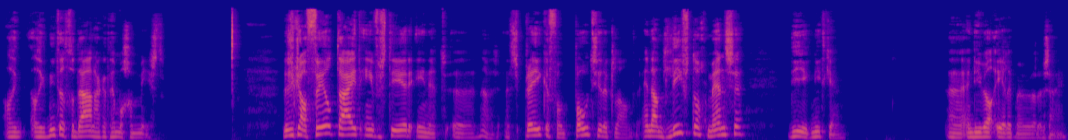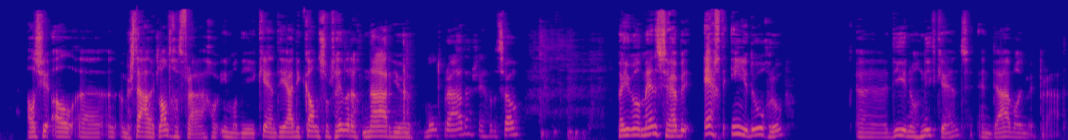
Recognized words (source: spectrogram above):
als, ik, als ik niet had gedaan, had ik het helemaal gemist. Dus ik zal veel tijd investeren in het, uh, nou, het spreken van potentiële klanten. En dan het liefst nog mensen die ik niet ken. Uh, en die wel eerlijk met me willen zijn als je al uh, een, een, bestaande klant gaat vragen of iemand die je kent, ja, die kan soms heel erg naar je mond praten, zeggen we dat zo. Maar je wil mensen hebben echt in je doelgroep die je nog niet kent en daar wil je mee praten.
